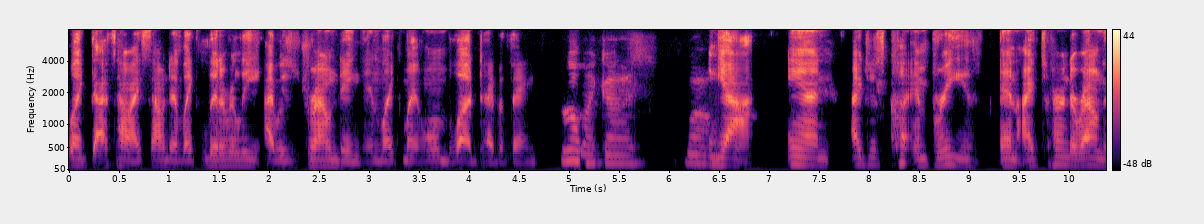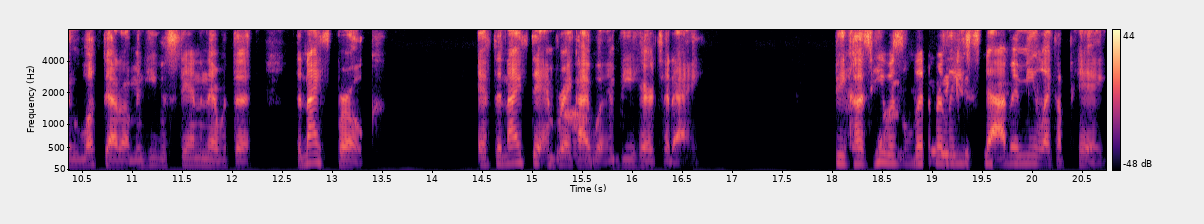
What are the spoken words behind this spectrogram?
like that's how i sounded. Like literally i was drowning in like my own blood type of thing. Oh my god. Wow. Yeah. And i just couldn't breathe and i turned around and looked at him and he was standing there with the the knife broke. If the knife didn't break, I wouldn't be here today. Because he was literally stabbing me like a pig.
